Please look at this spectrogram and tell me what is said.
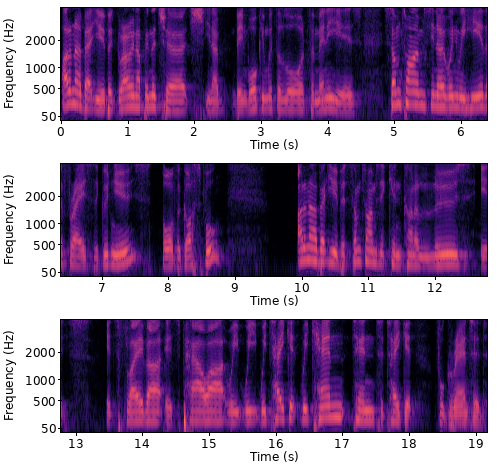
I don't know about you, but growing up in the church, you know, been walking with the Lord for many years, sometimes, you know, when we hear the phrase the good news or the gospel, I don't know about you, but sometimes it can kind of lose its its flavor, its power. We, we, we take it, we can tend to take it for granted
